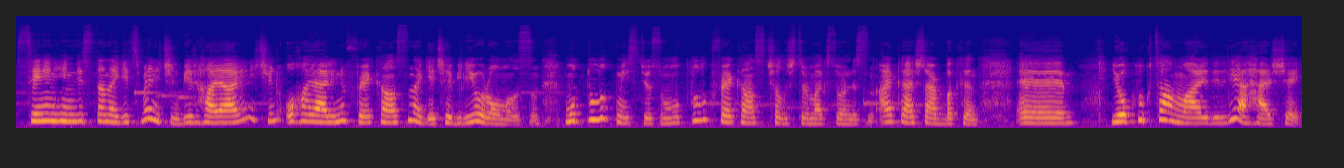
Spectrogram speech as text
senin Hindistan'a gitmen için bir hayalin için o hayalinin frekansına geçebiliyor olmalısın. Mutluluk mu istiyorsun? Mutluluk frekansı çalıştırmak zorundasın. Arkadaşlar bakın e, yokluktan var edildi ya her şey.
